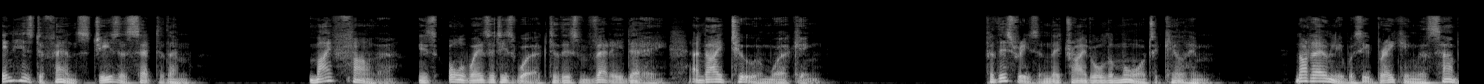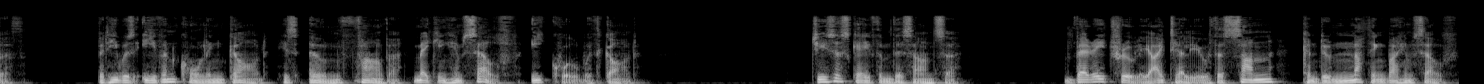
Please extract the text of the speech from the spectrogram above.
In his defense, Jesus said to them, My Father is always at his work to this very day, and I too am working. For this reason they tried all the more to kill him. Not only was he breaking the Sabbath, but he was even calling God his own Father, making himself equal with God. Jesus gave them this answer. Very truly, I tell you, the Son can do nothing by himself.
